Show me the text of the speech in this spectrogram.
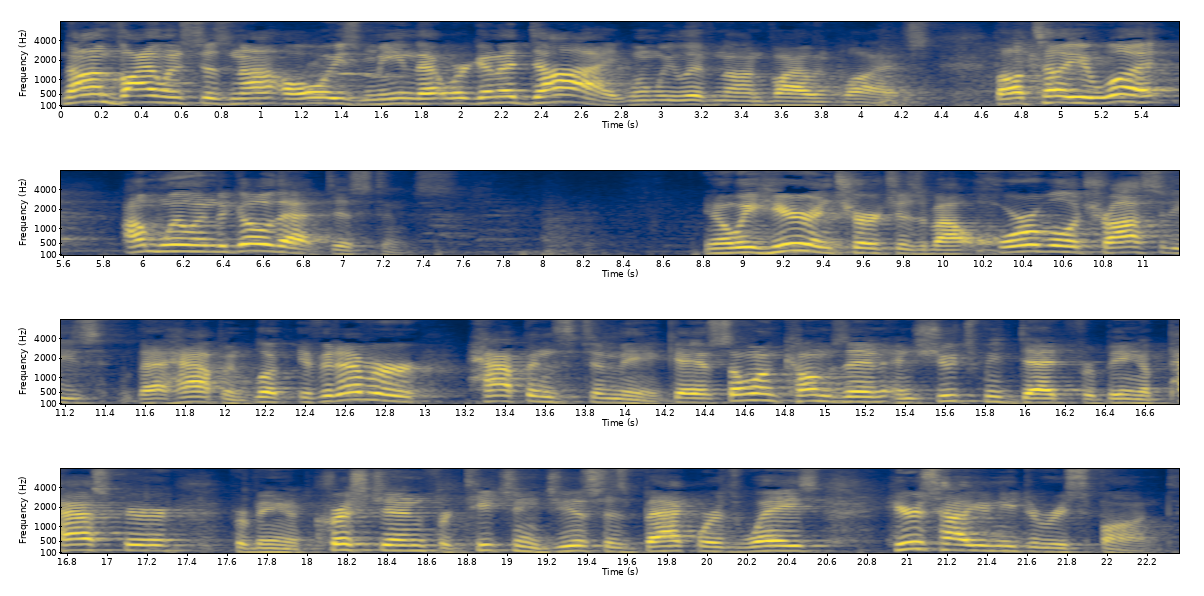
Non-violence does not always mean that we're going to die when we live non-violent lives. But I'll tell you what, I'm willing to go that distance. You know, we hear in churches about horrible atrocities that happen. Look, if it ever happens to me, okay, if someone comes in and shoots me dead for being a pastor, for being a Christian, for teaching Jesus' backwards ways, here's how you need to respond.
